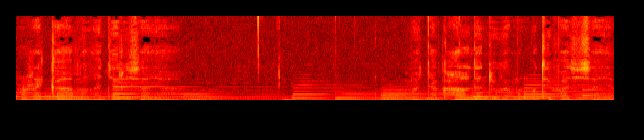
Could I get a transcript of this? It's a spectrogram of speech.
Mereka mengajari saya banyak hal dan juga memotivasi saya.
